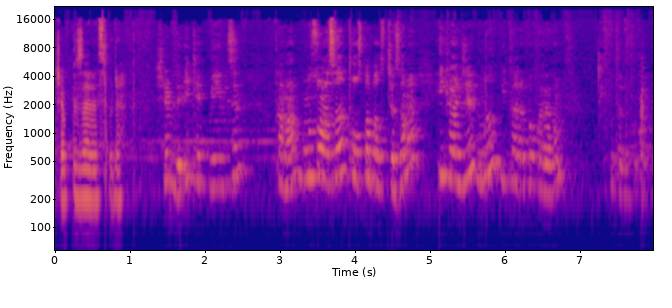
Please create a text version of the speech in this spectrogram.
Çok güzel espri. Şimdi ilk ekmeğimizin tamam. Bunun sonrasında tosta basacağız ama ilk önce bunu bir tarafa koyalım. Bu tarafa koyalım.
